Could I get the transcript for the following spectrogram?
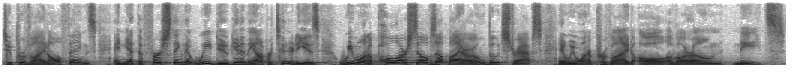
to provide all things. And yet, the first thing that we do, given the opportunity, is we want to pull ourselves up by our own bootstraps and we want to provide all of our own needs.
